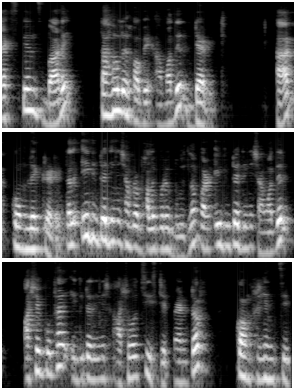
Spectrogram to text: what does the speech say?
এক্সপেন্স বাড়ে, তাহলে হবে আমাদের ডেবিট। আর কমলে ক্রেডিট। তাহলে এই ২ টা জিনিস আমরা ভালো করে বুঝলাম। কারণ এই ২ টা জিনিস আমাদের আসে কোথায়? এই ২ টা জিনিস আসে হচ্ছে স্টেটমেন্ট অফ কম্প্রিহেনসিভ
